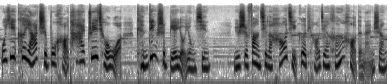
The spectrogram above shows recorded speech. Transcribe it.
我一颗牙齿不好，他还追求我，肯定是别有用心。于是放弃了好几个条件很好的男生。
